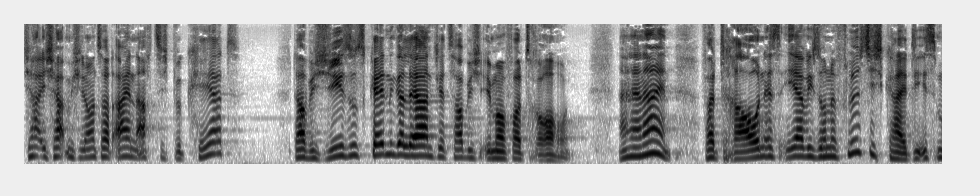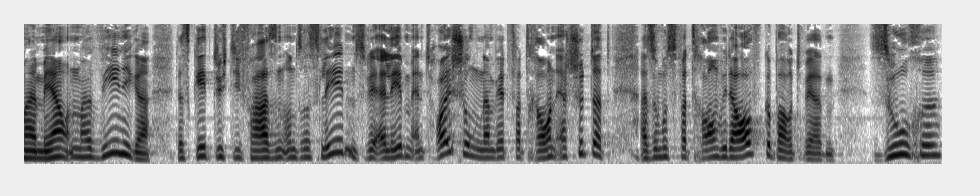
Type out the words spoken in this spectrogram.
ja, ich habe mich 1981 bekehrt, da habe ich Jesus kennengelernt, jetzt habe ich immer Vertrauen. Nein, nein, nein. Vertrauen ist eher wie so eine Flüssigkeit, die ist mal mehr und mal weniger. Das geht durch die Phasen unseres Lebens. Wir erleben Enttäuschungen, dann wird Vertrauen erschüttert. Also muss Vertrauen wieder aufgebaut werden. Suche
